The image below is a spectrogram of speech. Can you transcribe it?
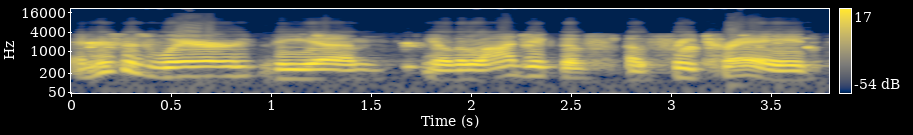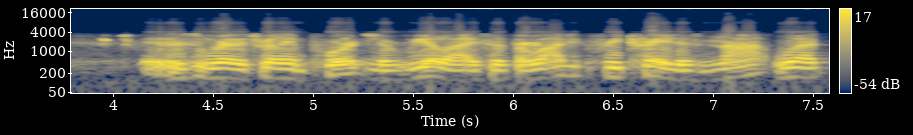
And this is where the um, you know the logic of, of free trade is where it's really important to realize that the logic of free trade is not what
